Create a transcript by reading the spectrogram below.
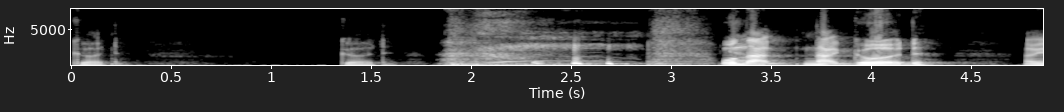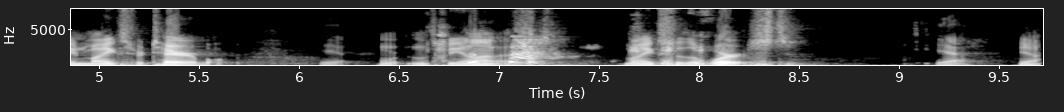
Good. Good. well, not not good. I mean, mics are terrible. Yeah. Let's be honest. mics are the worst. Yeah. Yeah.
